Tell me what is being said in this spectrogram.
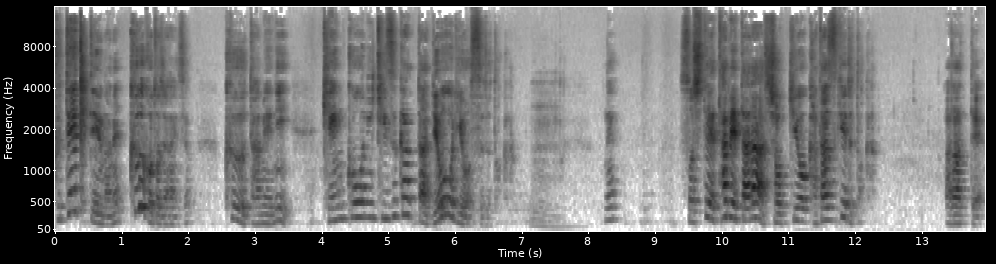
食てっていうのはね食うことじゃないんですよ。食うために健康に気遣った料理をするとか、ね、そして食べたら食器を片付けるとか。洗って。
